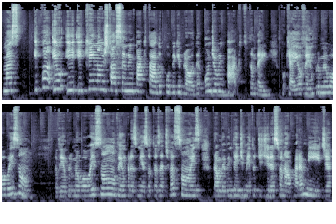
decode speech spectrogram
Mas e, e, e, quem não está sendo impactado por Big Brother? Onde eu impacto também? Porque aí eu venho para o meu Always On. Eu venho para o meu Always On, venho para as minhas outras ativações, para o meu entendimento de direcional para a mídia,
